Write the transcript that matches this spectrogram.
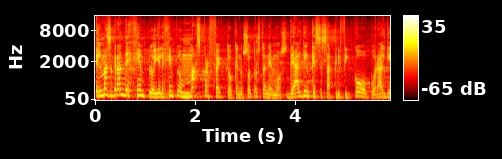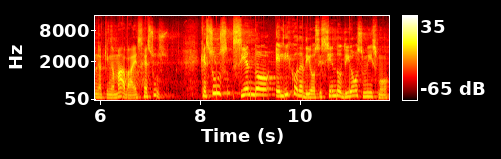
el más grande ejemplo y el ejemplo más perfecto que nosotros tenemos de alguien que se sacrificó por alguien a quien amaba es Jesús. Jesús, siendo el Hijo de Dios y siendo Dios mismo,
